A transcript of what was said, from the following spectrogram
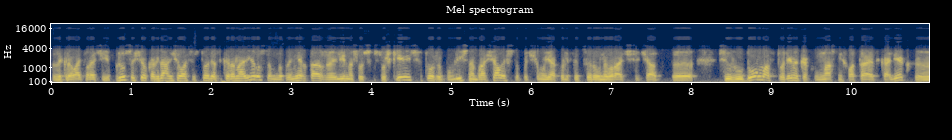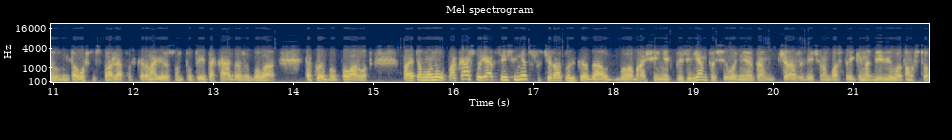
закрывать врачей. Плюс еще, когда началась история с коронавирусом, например, та же Элина Сушкевич тоже публично обращалась, что почему я квалифицированный врач сейчас э, сижу дома, в то время как у нас не хватает коллег э, для того, чтобы справляться с коронавирусом. Тут и такая даже была, такой был поворот. Поэтому, ну, пока что реакции еще нет, вчера только, да, вот было обращение к президенту, сегодня, там, вчера же вечером Бастрыкин объявил о том, что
